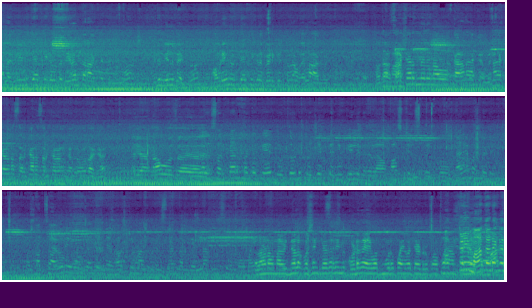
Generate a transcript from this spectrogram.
ಅಲ್ಲ ಈ ವಿದ್ಯಾರ್ಥಿಗಳದ್ದು ನಿರಂತರ ಆಗ್ತೈತೆ ನೀವು ಇದು ನಿಲ್ಲಬೇಕು ಅವ್ರೇನು ವಿದ್ಯಾರ್ಥಿಗಳ ಬೇಡಿಕೆ ಇರ್ತಾರೋ ಅವೆಲ್ಲ ಆಗಬೇಕು. ಹೌದಾ? ಸರ್ಕಾರದ ಮೇಲೆ ನಾವು ಕಾರಣ ವಿನಾಕಾರಣ ಸರ್ಕಾರ ಸರ್ಕಾರ ಅನ್ಕೊಂತ ಹೋದಾಗ ನಾವು ಸ- ಸರ್ಕಾರ ಮಟ್ಟಕ್ಕೆ ದೊಡ್ಡ ದೊಡ್ಡ ಪ್ರಾಜೆಕ್ಟ್ ನೀವು ಕೇಳಿದ್ರಲ್ಲ ಹಾಸ್ಟೆಲ್ಸ್ ಬೇಕು. ನಾನೇ ಮಾತಾಡಿ ಒಂದು ಹತ್ತು ಸಾವಿರ ಹಾಸ್ಟೆಲ್ ಮಾಡಿಬಿಡಿ ಸರ್ ನಮಗೆಲ್ಲ ಬಿ ಸಿ ಎಂ ಅಲ್ಲ ಮೇಡಮ್ ನಾವು ಇದನ್ನೆಲ್ಲ ಕ್ವಶನ್ ಕೇಳಿದ್ರೆ ನಿಮಗೆ ಕೊಡದೆ ರೂಪಾಯಿ ಐವತ್ತೆರಡು ರೂಪಾಯಿ ಅಂತ ಮಕ್ಕಳಿಗೆ ಮಾತಾಡಕ್ಕೆ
